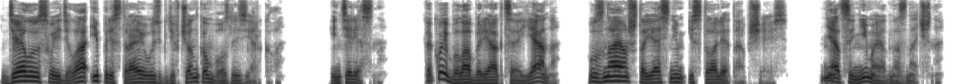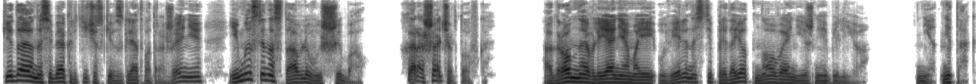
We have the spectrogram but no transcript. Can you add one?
делаю свои дела и пристраиваюсь к девчонкам возле зеркала. Интересно, какой была бы реакция Яна, узнай он, что я с ним из туалета общаюсь? Неоценимая однозначно. Кидаю на себя критический взгляд в отражении и мысленно ставлю высший балл. Хороша чертовка. Огромное влияние моей уверенности придает новое нижнее белье. Нет, не так.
